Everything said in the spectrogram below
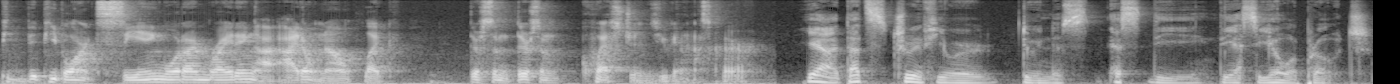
p- people aren't seeing what I'm writing. I, I don't know. Like there's some there's some questions you can ask there. Yeah, that's true if you were doing this SD the SEO approach.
